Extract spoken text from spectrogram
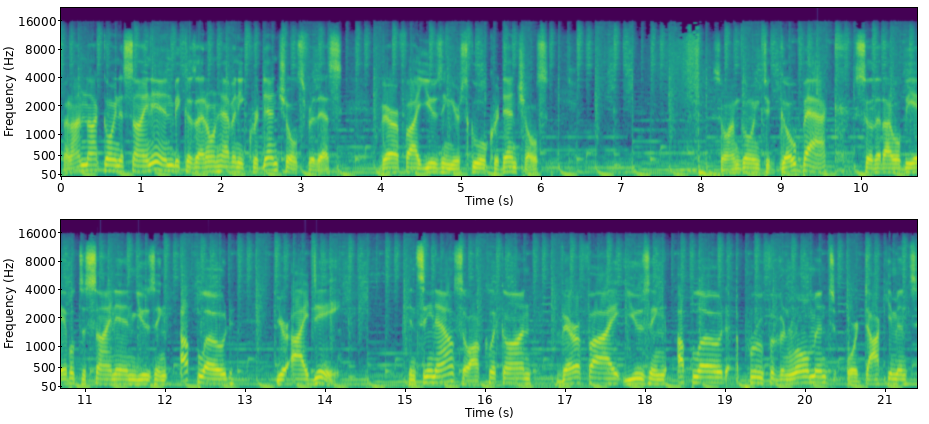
but I'm not going to sign in because I don't have any credentials for this. Verify using your school credentials. So I'm going to go back so that I will be able to sign in using Upload your ID. You can see now, so I'll click on Verify using Upload a proof of enrollment or documents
